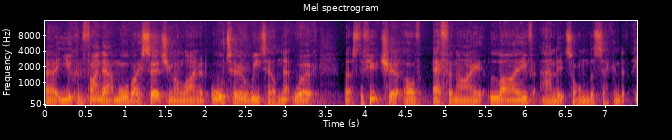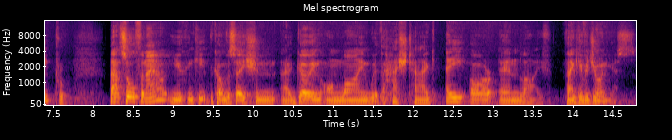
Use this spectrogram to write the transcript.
Uh, you can find out more by searching online at Auto Retail Network. That's the Future of F&I live and it's on the 2nd of April. That's all for now. You can keep the conversation uh, going online with the hashtag ARNLive. Thank you for joining us.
